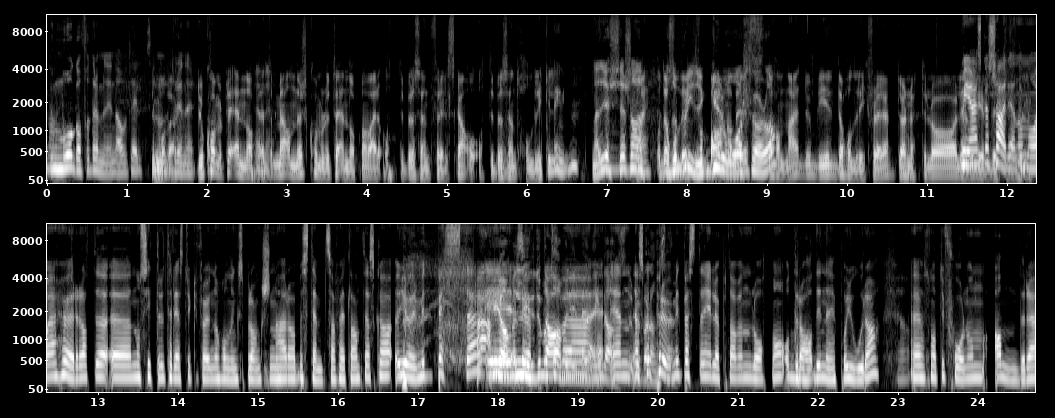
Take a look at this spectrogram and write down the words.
Du må gå for drømmene dine av og til, Du, selv om du tryner. du kommer til å ende opp etter, Med Anders kommer du til å ende opp med å være 80% forelska, og 80 holder ikke i lengden. Nei, det gjør ikke sånn. Nei, og det Og så holder blir ikke du for barna grå deres. sjøl Det òg. Nei, du blir, det holder ikke for dere. Du er nødt til å leve livet Men jeg skal ditt skjære gjennom nå. Jeg hører at uh, nå sitter det tre stykker fra underholdningsbransjen her og har bestemt seg for et eller annet. Jeg skal gjøre mitt beste i Ja, men Siri, du løpet må ta av mening, da, en, Jeg skal balanse. prøve mitt beste i løpet av en låt nå og dra de ned på jorda. Ja. eh, Sånn at de får noen andre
